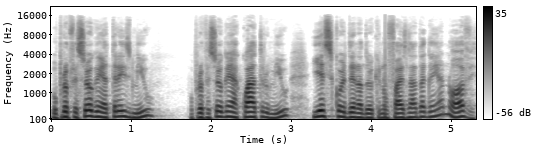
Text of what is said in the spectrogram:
o professor ganha 3 mil, o professor ganha 4 mil, e esse coordenador que não faz nada ganha 9.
